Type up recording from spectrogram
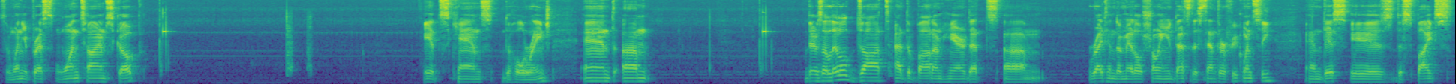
So when you press one time scope, it scans the whole range. And um, there's a little dot at the bottom here that's um, right in the middle showing you that's the center frequency. And this is the spikes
